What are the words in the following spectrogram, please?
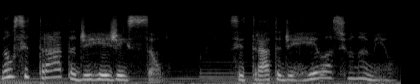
Não se trata de rejeição, se trata de relacionamento.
